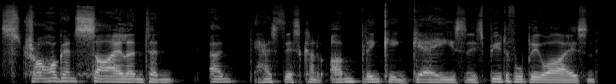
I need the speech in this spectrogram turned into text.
strong and silent and and has this kind of unblinking gaze and his beautiful blue eyes. And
